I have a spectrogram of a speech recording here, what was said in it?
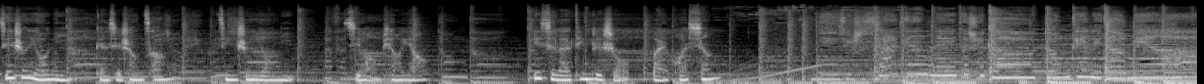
今生有你，感谢上苍；今生有你，希望飘摇。一起来听这首《百花香》。就是夏天里的雪糕，冬天里的棉袄。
